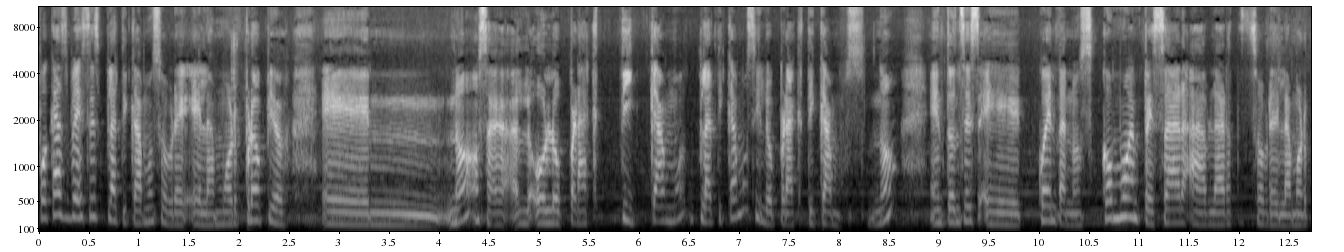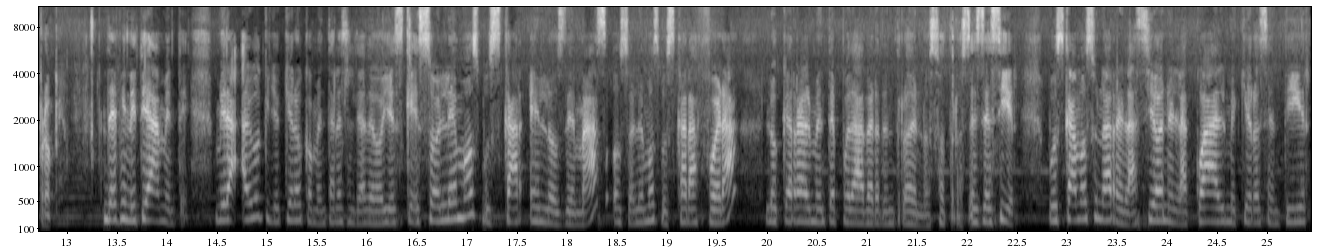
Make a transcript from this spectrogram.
pocas veces platicamos sobre el amor propio, ¿no? O sea, o lo practicamos, platicamos y lo practicamos, ¿no? Entonces, eh, cuéntanos, ¿cómo empezar a hablar sobre el amor propio? Definitivamente. Mira, algo que yo quiero comentarles el día de hoy es que solemos buscar en los demás o solemos buscar afuera lo que realmente puede haber dentro de nosotros. Es decir, buscamos una relación en la cual me quiero sentir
